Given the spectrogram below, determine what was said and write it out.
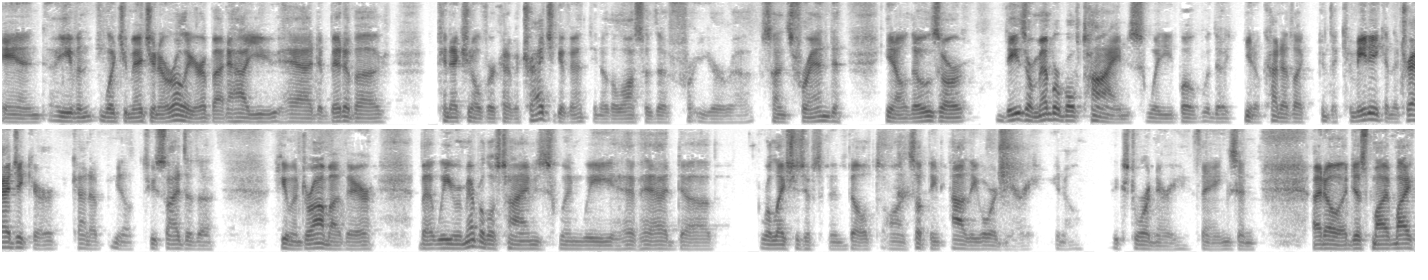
and even what you mentioned earlier about how you had a bit of a connection over kind of a tragic event, you know, the loss of the your uh, son's friend, you know, those are these are memorable times when you both the you know kind of like the comedic and the tragic are kind of you know two sides of the human drama there. But we remember those times when we have had uh, relationships have been built on something out of the ordinary, you know, extraordinary things. And I know just my my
